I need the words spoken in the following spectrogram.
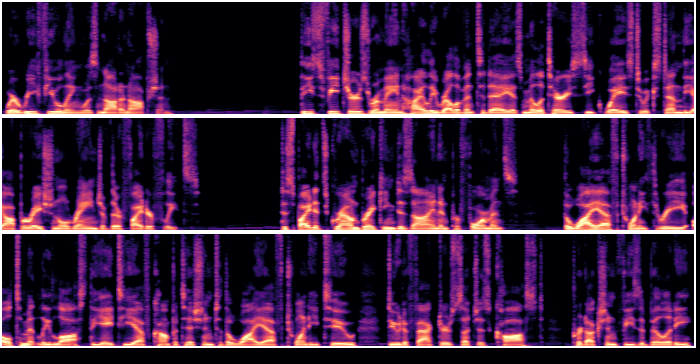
where refueling was not an option. These features remain highly relevant today as militaries seek ways to extend the operational range of their fighter fleets. Despite its groundbreaking design and performance, the YF-23 ultimately lost the ATF competition to the YF-22 due to factors such as cost, production feasibility,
